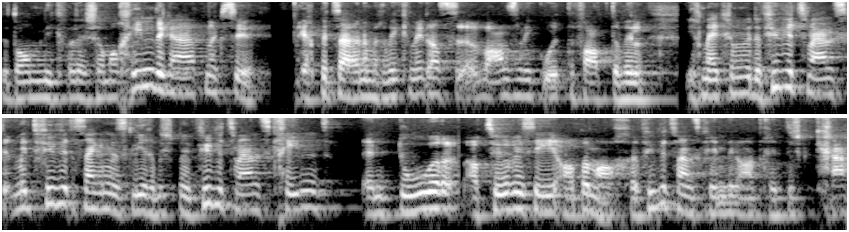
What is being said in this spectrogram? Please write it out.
der Dominik, weil er schon mal Kindergärtner gesehen. Ich bezeichne mich wirklich nicht als äh, wahnsinnig guter Vater, weil ich merke immer wieder 25, mit 25, sagen wir das gleiche mit 25 Kindern eine Tour an Zürichsee machen. 25 Kindergartenkinder, das ist kein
